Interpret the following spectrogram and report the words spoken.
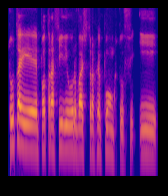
Tutaj potrafili urwać trochę punktów i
